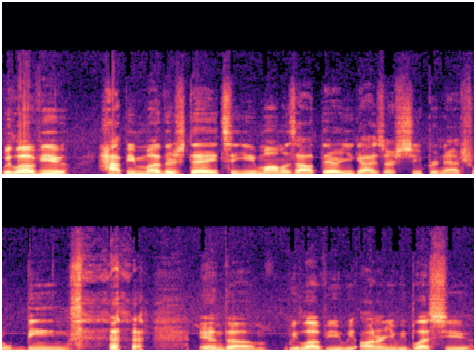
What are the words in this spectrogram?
we love you. Happy Mother's Day to you mamas out there. You guys are supernatural beings. and um, we love you, we honor you, we bless you,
